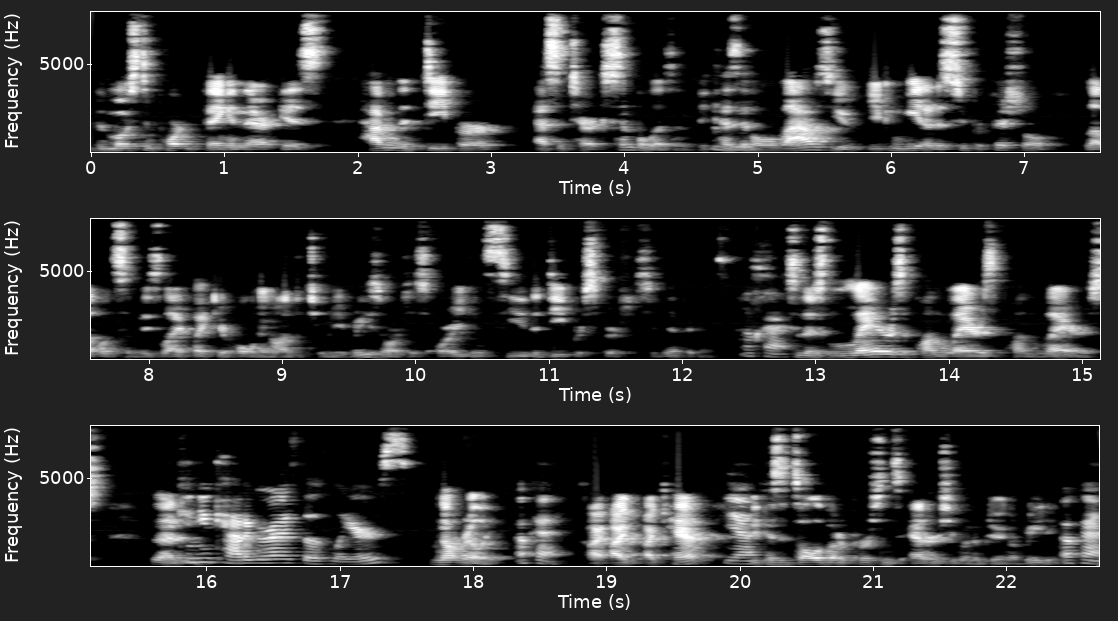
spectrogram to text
the most important thing in there is having the deeper esoteric symbolism because Mhm. it allows you you can meet at a superficial level in somebody's life, like you're holding on to too many resources, or you can see the deeper spiritual significance. Okay. So there's layers upon layers upon layers. And Can you categorize those layers? not really. Okay. I, I, I can't Yeah. because it's all about a person's energy when I'm doing a reading. Okay.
